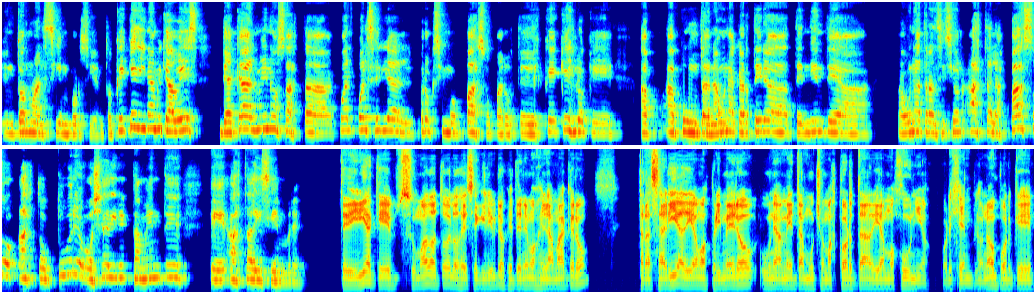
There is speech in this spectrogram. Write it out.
en torno al 100%. ¿Qué, ¿Qué, dinámica ves de acá al menos hasta cuál, cuál sería el próximo paso para ustedes? ¿Qué, qué es lo que apuntan a una cartera tendiente a, a, una transición hasta las PASO, hasta octubre o ya directamente eh, hasta diciembre? Te diría que sumado a todos los desequilibrios que tenemos en la macro, trazaría, digamos, primero una meta mucho más corta, digamos, junio, por ejemplo, ¿no? Porque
